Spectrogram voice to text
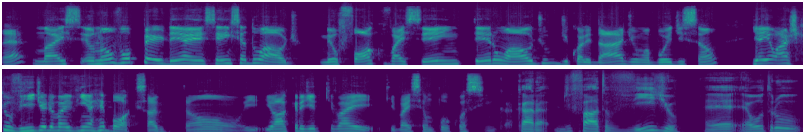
né? Mas eu não vou perder a essência do áudio. Meu foco vai ser em ter um áudio de qualidade, uma boa edição, e aí eu acho que o vídeo ele vai vir a reboque, sabe? Então, eu acredito que vai, que vai ser um pouco assim, cara. Cara, de fato, vídeo é, é, outro,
